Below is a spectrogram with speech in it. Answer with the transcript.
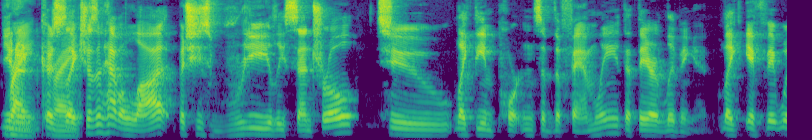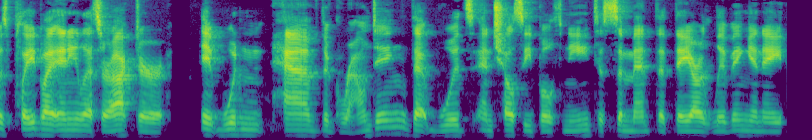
You know, Right, because right. like she doesn't have a lot, but she's really central to like the importance of the family that they are living in. Like if it was played by any lesser actor, it wouldn't have the grounding that Woods and Chelsea both need to cement that they are living in a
